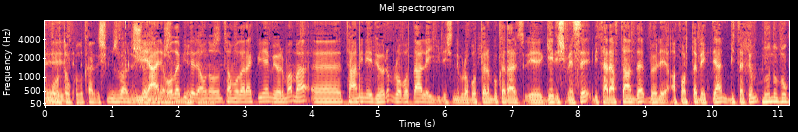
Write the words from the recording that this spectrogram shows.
Ee, ortaokulu kardeşimiz vardı. şu Yani olabilir onu, onu tam olarak bilemiyorum ama e, tahmin ediyorum robotlarla ilgili. Şimdi robotların bu kadar e, gelişmesi bir taraftan da böyle aportta bekleyen bir takım Bunu bu,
